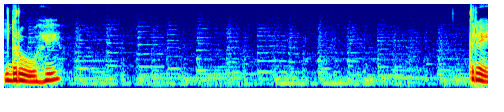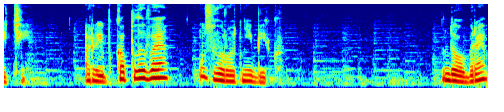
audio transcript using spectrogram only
Другий. Третій. Рибка пливе у зворотній бік. Добре.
